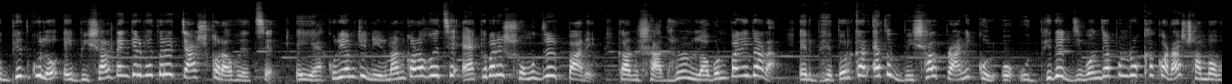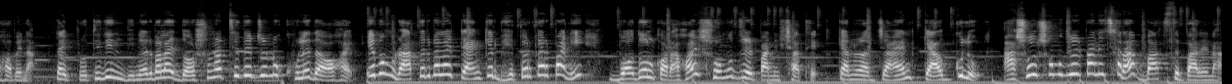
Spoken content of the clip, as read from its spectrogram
উদ্ভিদগুলো এই বিশাল ট্যাঙ্কের ভেতরে চাষ করা হয়েছে। এই অ্যাকুরিয়ামটি নির্মাণ করা হয়েছে একেবারে সমুদ্রের পারে কারণ সাধারণ লবণ পানি দ্বারা এর ভেতরকার এত বিশাল প্রাণীকুল ও উদ্ভিদের জীবনযাপন রক্ষা করা সম্ভব হবে না। তাই প্রতিদিন দিনের বেলায় দর্শনার্থীদের জন্য খুলে দেওয়া হয় এবং রাতের বেলায় ট্যাঙ্কের ভেতরকার পানি বদল করা হয় সমুদ্রের পানির সাথে। কেননা জায়ান্ট ক্যালপগুলো আসল সমুদ্রের পানি ছাড়া বাঁচতে পারে না।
